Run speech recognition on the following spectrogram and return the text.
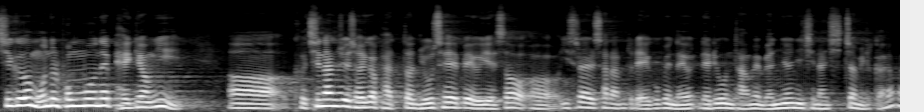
지금 오늘 본문의 배경이 어, 그 지난주에 저희가 봤던 요셉에 의해서 어, 이스라엘 사람들이 애굽에 내려온 다음에 몇 년이 지난 시점일까요?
